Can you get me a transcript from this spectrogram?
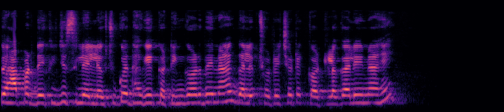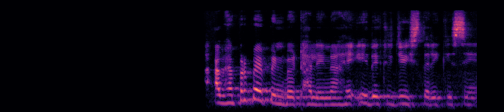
तो यहाँ पर देख लीजिए, सिलाई लग चुका है, धागे कटिंग कर देना है, गले छोटे छोटे कट लगा लेना है। अब यहाँ पर पाइपिंग बैठा लेना है, ये देख लीजिए इस तरीके से।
